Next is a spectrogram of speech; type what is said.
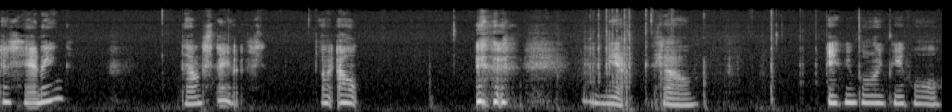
is heading downstairs. I mean, oh. yeah, so, if you bully people,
